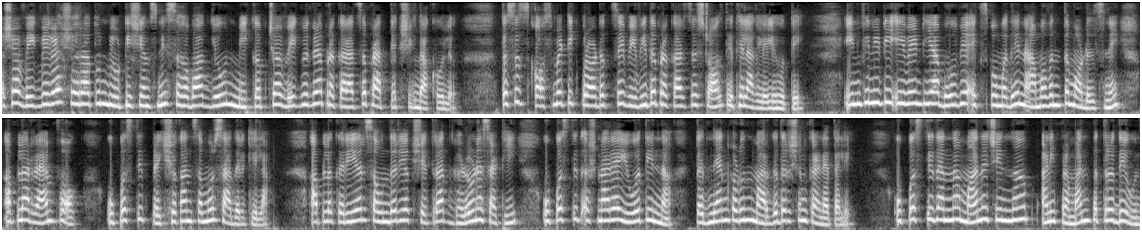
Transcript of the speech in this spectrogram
अशा वेगवेगळ्या शहरातून ब्युटिशियन्सनी सहभाग घेऊन मेकअपच्या वेगवेगळ्या प्रकाराचं प्रात्यक्षिक दाखवलं. तसंच कॉस्मेटिक प्रॉडक्टचे विविध प्रकारचे स्टॉल तिथे लागलेले होते. इन्फिनिटी इव्हेंट या भव्य एक्स्पोमध्ये नामवंत मॉडेल्सने आपला रॅम्प वॉक उपस्थित प्रेक्षकांसमोर सादर केला. आपलं करिअर सौंदर्य क्षेत्रात घडवण्यासाठी उपस्थित असणाऱ्या युवतींना तज्ज्ञांकडून मार्गदर्शन करण्यात आले. उपस्थितांना मानचिन्ह आणि प्रमाणपत्र देऊन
